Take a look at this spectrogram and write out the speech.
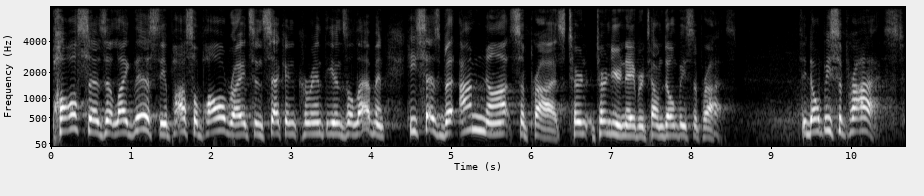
Paul says it like this. The Apostle Paul writes in 2 Corinthians 11, he says, But I'm not surprised. Turn, turn to your neighbor, tell him, Don't be surprised. See, don't be surprised.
